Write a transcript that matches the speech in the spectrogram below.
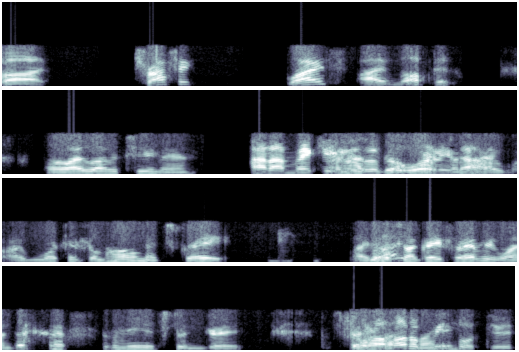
but traffic wise, I loved it, Oh, I love it too, man. and I'm making I a little work. money I'm, now. I, I'm working from home. It's great. I know Right. it's not great for everyone, but for me, it's been great. For a lot of money. people, dude.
